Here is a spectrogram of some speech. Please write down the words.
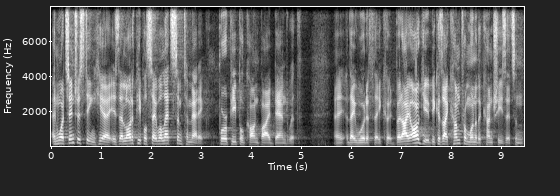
And what's interesting here is that a lot of people say, well, that's symptomatic. Poor people can't buy bandwidth. And they would if they could. But I argue, because I come from one of the countries that's in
